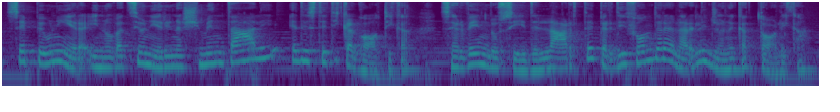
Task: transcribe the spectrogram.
Seppe unire innovazioni rinascimentali ed estetica gotica, servendosi dell'arte per diffondere la religione cattolica.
